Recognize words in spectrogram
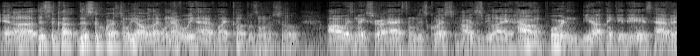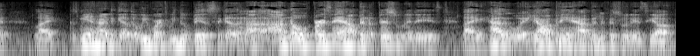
And uh, this is a this is a question we always like whenever we have like couples on the show. I always make sure I ask them this question. I'll just be like, how important do y'all think it is having like, cause me and her together, we work, we do business together, and I I know firsthand how beneficial it is. Like, how in y'all opinion, how beneficial it is to y'all?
